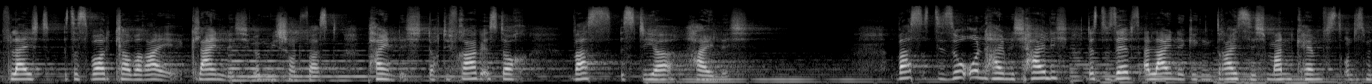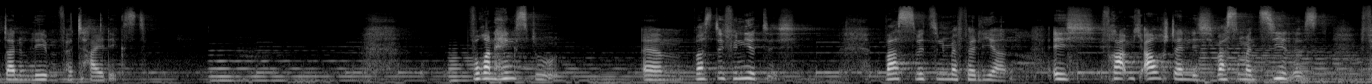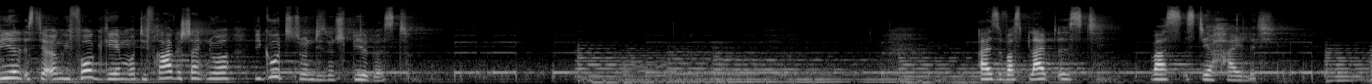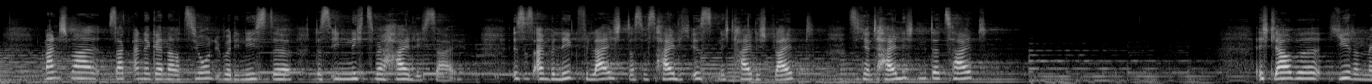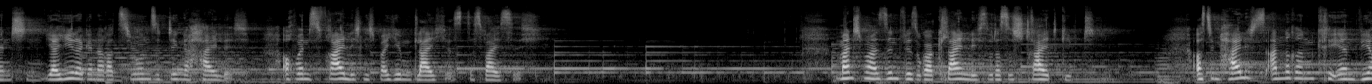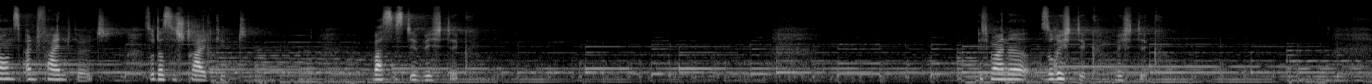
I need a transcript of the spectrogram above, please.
Vielleicht ist das Wort Klauberei kleinlich, irgendwie schon fast peinlich. Doch die Frage ist doch, was ist dir heilig? Was ist dir so unheimlich heilig, dass du selbst alleine gegen 30 Mann kämpfst und es mit deinem Leben verteidigst? Woran hängst du? Ähm, was definiert dich? Was willst du nicht mehr verlieren? Ich frage mich auch ständig, was so mein Ziel ist. Viel ist ja irgendwie vorgegeben und die Frage scheint nur, wie gut du in diesem Spiel bist. Also was bleibt ist, was ist dir heilig? Manchmal sagt eine Generation über die nächste, dass ihnen nichts mehr heilig sei. Ist es ein Beleg vielleicht, dass was heilig ist, nicht heilig bleibt, sich entheiligt mit der Zeit? Ich glaube, jedem Menschen, ja jeder Generation sind Dinge heilig, auch wenn es freilich nicht bei jedem gleich ist, das weiß ich. Manchmal sind wir sogar kleinlich, sodass es Streit gibt. Aus dem Heilig des anderen kreieren wir uns ein Feindbild, sodass es Streit gibt. Was ist dir wichtig? Ich meine, so richtig wichtig.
